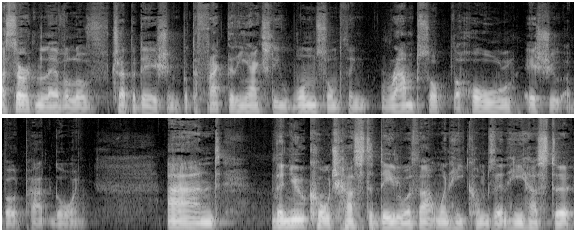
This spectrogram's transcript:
a certain level of trepidation. But the fact that he actually won something ramps up the whole issue about Pat going. And the new coach has to deal with that when he comes in. He has to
